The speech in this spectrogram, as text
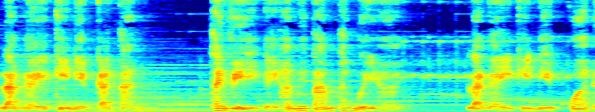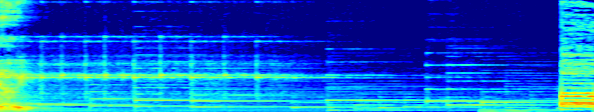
Là ngày kỷ niệm cải táng, thay vì ngày 28 tháng 12 là ngày kỷ niệm qua đời. cầu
